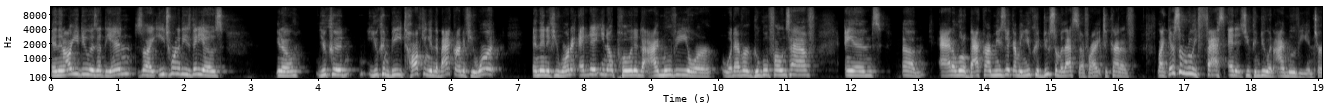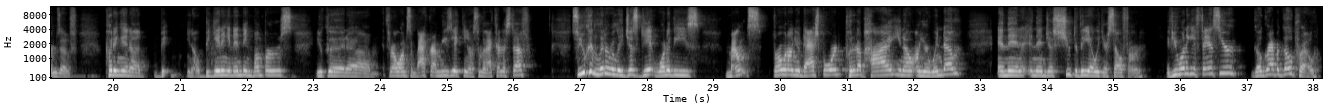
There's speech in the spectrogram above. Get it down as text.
And then all you do is at the end, so like each one of these videos, you know, you could, you can be talking in the background if you want. And then if you want to edit it, you know, pull it into iMovie or whatever Google phones have and um, add a little background music. I mean, you could do some of that stuff, right? To kind of like, there's some really fast edits you can do in iMovie in terms of putting in a, you know, beginning and ending bumpers. You could uh, throw on some background music, you know, some of that kind of stuff. So you can literally just get one of these mounts, throw it on your dashboard, put it up high, you know, on your window, and then and then just shoot the video with your cell phone. If you want to get fancier, go grab a GoPro.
